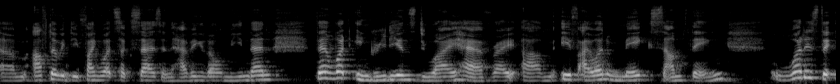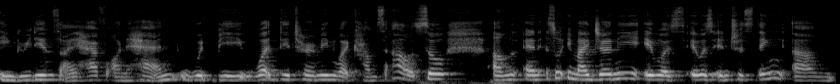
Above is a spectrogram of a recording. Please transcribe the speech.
um, after we define what success and having it all mean, then then what ingredients do I have, right? Um, if I want to make something, what is the ingredients I have on hand would be what determine what comes out. So, um, and so in my journey, it was it was interesting. Um,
